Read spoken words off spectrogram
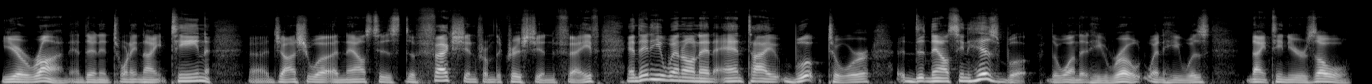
year run. And then in 2019, uh, Joshua announced his defection from the Christian faith. And then he went on an anti book tour denouncing his book, the one that he wrote when he was 19 years old.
